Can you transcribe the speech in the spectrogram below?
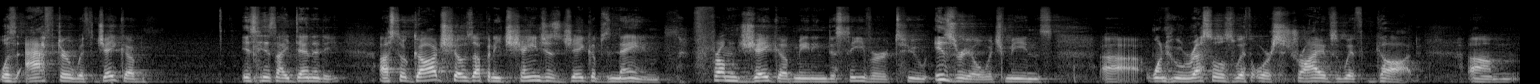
was after with Jacob is his identity. Uh, so God shows up and he changes Jacob's name from Jacob, meaning deceiver, to Israel, which means uh, one who wrestles with or strives with God. Um,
